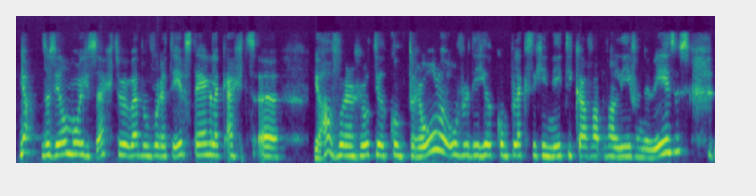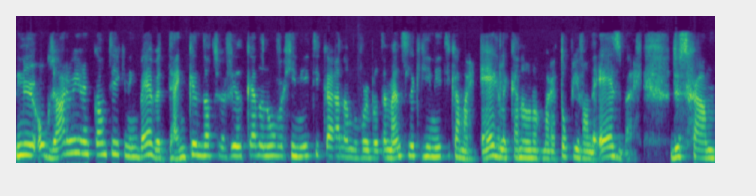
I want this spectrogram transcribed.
Ja, dat is heel mooi gezegd. We, we hebben voor het eerst eigenlijk echt uh, ja, voor een groot deel controle over die heel complexe genetica van, van levende wezens. Nu, ook daar weer een kanttekening bij. We denken dat we veel kennen over genetica en dan bijvoorbeeld de menselijke genetica, maar eigenlijk kennen we nog maar het topje van de ijsberg. Dus gaan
